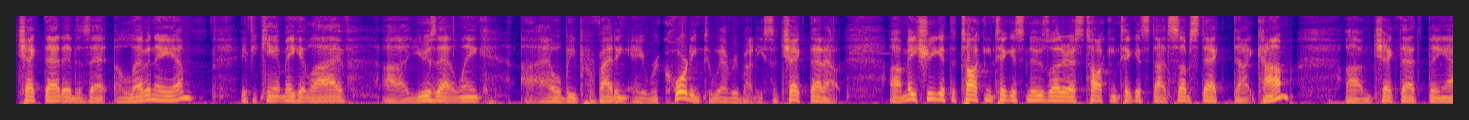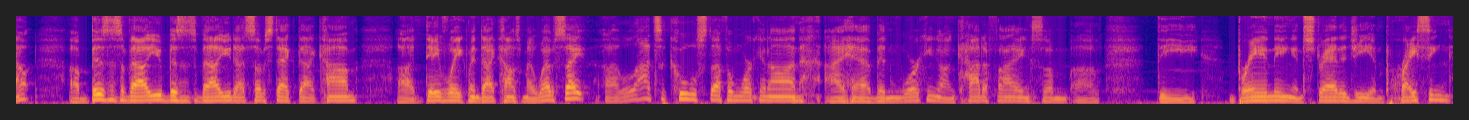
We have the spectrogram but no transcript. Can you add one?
check that. It is at 11 a.m. If you can't make it live, uh, use that link. Uh, I will be providing a recording to everybody, so check that out. Uh, make sure you get the Talking Tickets newsletter. That's talkingtickets.substack.com. Um, check that thing out. Uh, business of Value, businessofvalue.substack.com. Uh, DaveWakeman.com is my website. Uh, lots of cool stuff I'm working on. I have been working on codifying some of the branding and strategy and pricing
